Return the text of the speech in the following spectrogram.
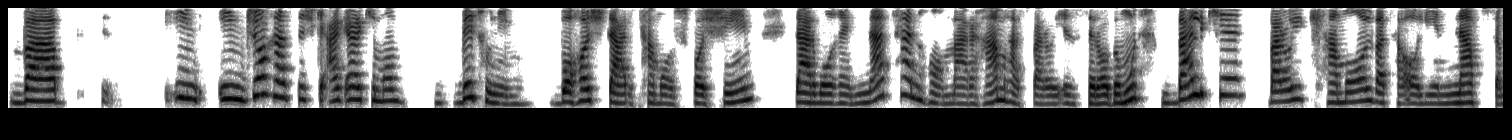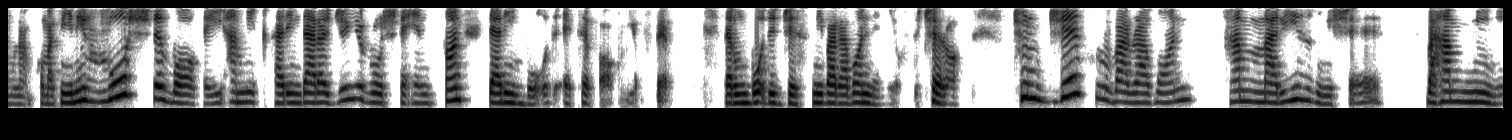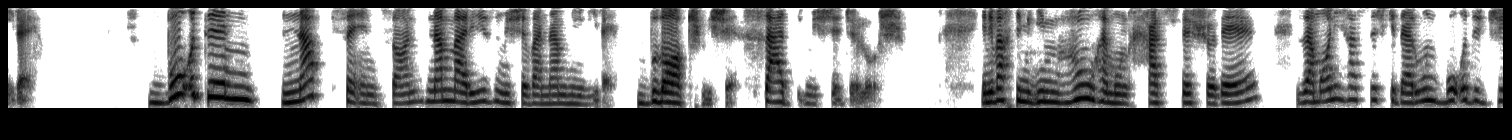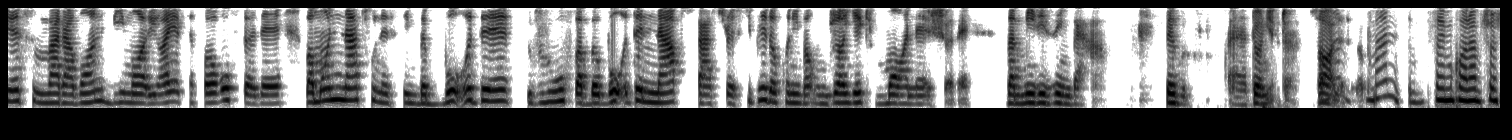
و این اینجا هستش که اگر که ما بتونیم باهاش در تماس باشیم در واقع نه تنها مرهم هست برای اضطرابمون بلکه برای کمال و تعالی نفسمون هم کمک یعنی رشد واقعی عمیقترین درجه رشد انسان در این بعد اتفاق میفته در اون بعد جسمی و روان نمیفته چرا؟ چون جسم و روان هم مریض میشه. و هم میمیره. بعد نفس انسان نه مریض میشه و نه میمیره. بلاک میشه صد میشه جلوش. یعنی وقتی میگیم روحمون خسته شده زمانی هستش که در اون بعد جسم و روان بیماری های اتفاق افتاده و ما نتونستیم به بعد روح و به بعد نفس دسترسی پیدا کنیم و اونجا یک مانع شده و میریزیم به هم. بگو. دنیا جان سوال من فکر می‌کنم چون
